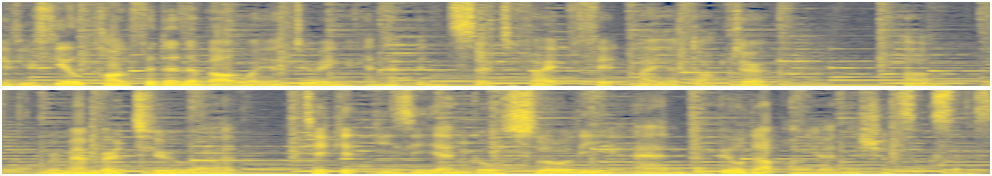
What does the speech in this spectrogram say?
if you feel confident about what you're doing and have been certified fit by your doctor, um, remember to uh, take it easy and go slowly and build up on your initial success.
